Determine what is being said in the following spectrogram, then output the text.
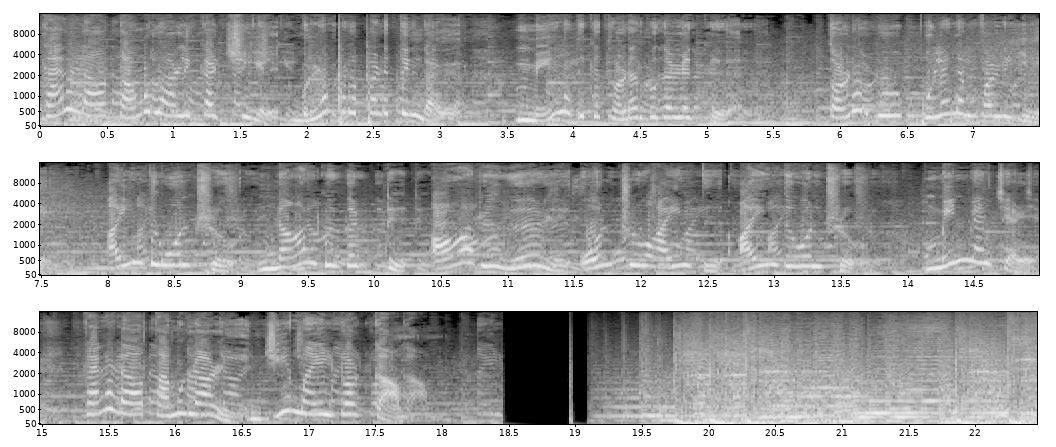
கனடா தமிழாளி கட்சியில் விளம்பரப்படுத்துங்கள். மேலதிக தொடர்புகளுக்கு தொடர்பு புலனம் வழியே ஐந்து ஒன்று நான்கு எட்டு ஆறு ஏழு ஒன்று ஐந்து ஐந்து ஒன்று. மின்னஞ்சல் கனடா தமிழாளி ஜிமெயில் டாட் காம்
